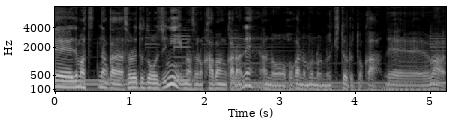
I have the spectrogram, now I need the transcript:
えー、でまあなんかそれと同時に、まあ、そのカバンからねあの他のものを抜き取るとか、えー、まあ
